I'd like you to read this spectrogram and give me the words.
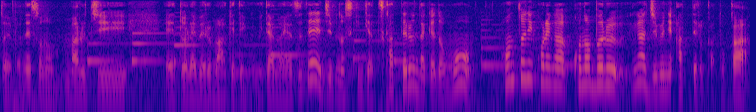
例えばねそのマルチ、えーとレベルマーケティングみたいなやつで自分のスキンケア使ってるんだけども本当にこれがこのブルーが自分に合ってるかとか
